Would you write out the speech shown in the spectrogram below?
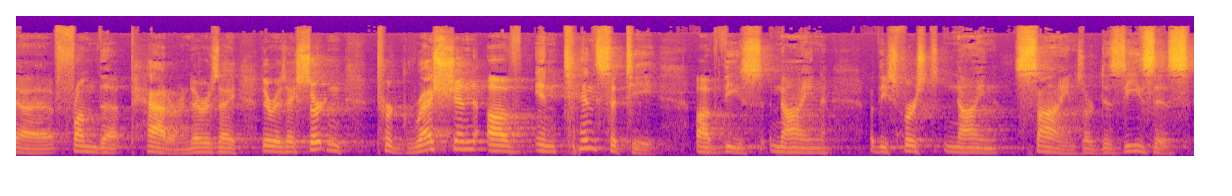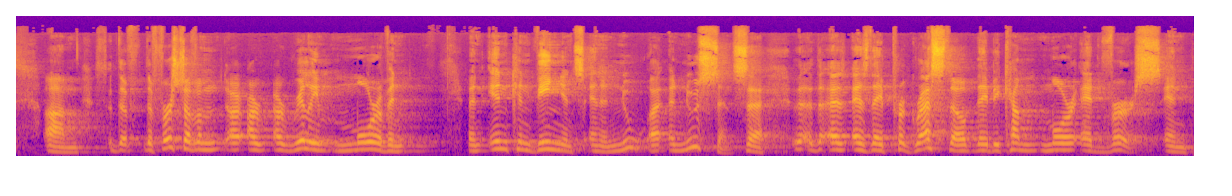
uh, from the pattern. There is, a, there is a certain progression of intensity of these nine, these first nine signs or diseases. Um, the, the first of them are, are, are really more of an an inconvenience and a, nu- a nuisance. Uh, as, as, they progress, though, they become more adverse and,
